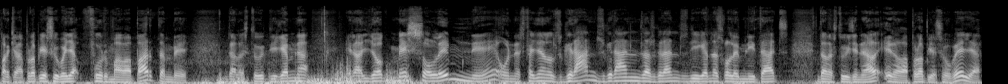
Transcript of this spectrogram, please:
perquè la pròpia Seu Vella formava part també de l'estudi, diguem-ne, era el lloc més solemne on es feien els grans, grans, les grans, diguem-ne, solemnitats de l'estudi general, era la pròpia Seu Vella,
